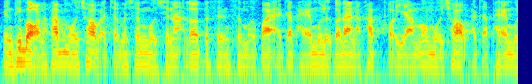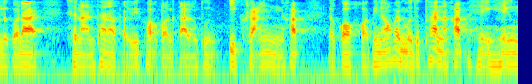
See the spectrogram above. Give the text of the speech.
อย่างที่บอกนะครับมวยชอบอาจจะไม่ใช่มวยชนะร้อยเปอร์เซ็นต์เสมอไปอาจจะแพ้มวยเลยก็ได้นะครับขอย้ำว่ามวยชอบอาจจะแพ้มวยเลยก็ได้ฉะนั้นท่านเอาไปวิเคราะห์ก่อนการลงทุนอีกครั้งหนึ่งนะครับแล้วก็ขอพี่น้องแฟนมวยทุกท่านนะครับเฮงๆ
